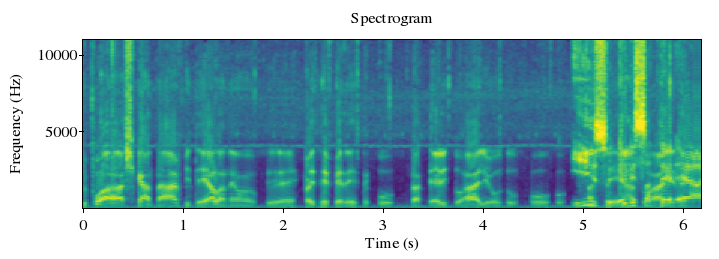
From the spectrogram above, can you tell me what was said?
Tipo, a- acho que a nave dela, né? é, faz referência com o satélite do Alien ou do. ou Isso, aquele satélite. Né?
